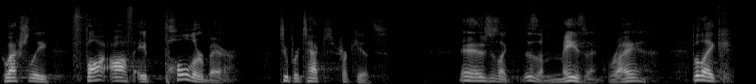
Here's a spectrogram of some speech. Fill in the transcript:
who actually fought off a polar bear to protect her kids. And it was just like, this is amazing, right? But like,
